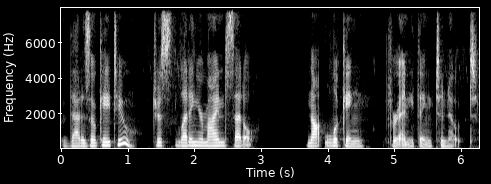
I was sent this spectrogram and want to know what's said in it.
that is okay too. Just letting your mind settle, not looking for anything to note.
